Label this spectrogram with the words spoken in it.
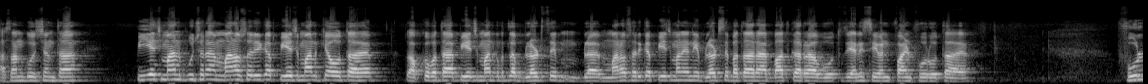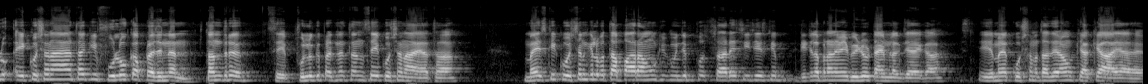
आसान क्वेश्चन था। पीएच मान पूछ रहा है, मानव शरीर का पीएच मान क्या होता है? तो आपको है, पीएच मान का मतलब ब्लड से मानव शरीर का पीएच मान यानी ब्लड से बता रहा है, बात कर रहा है वो तो यानी सेवन पॉइंट फोर होता है। फूल, एक क्वेश्चन आया था कि फूलों का प्रजनन तंत्र से, फूलों के प्रजनन तंत्र से एक क्वेश्चन आया था। मैं इसके क्वेश्चन के लिए बता पा रहा हूँ, क्योंकि मुझे सारी चीज़ें इसके डिटेल बनाने में वीडियो टाइम लग जाएगा। ये मैं क्वेश्चन बता दे रहा हूँ क्या क्या आया है।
